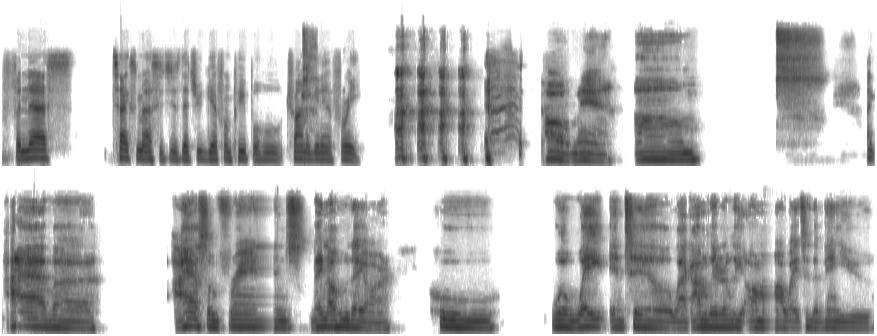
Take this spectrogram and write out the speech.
finesse text messages that you get from people who trying to get in free. oh man. Um I have uh I have some friends, they know who they are, who will wait until like I'm literally on my way to the venue.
